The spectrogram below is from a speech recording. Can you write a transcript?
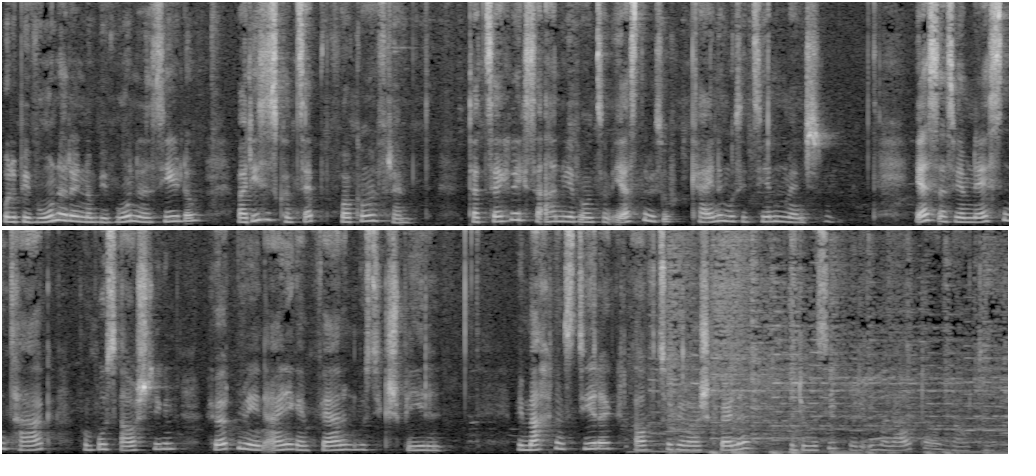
oder Bewohnerinnen und Bewohner der Siedlung, war dieses Konzept vollkommen fremd. Tatsächlich sahen wir bei unserem ersten Besuch keine musizierenden Menschen. Erst als wir am nächsten Tag vom Bus ausstiegen, hörten wir in einiger Entfernung Musik spielen. Wir machten uns direkt auf zur Geräuschquelle und die Musik wurde immer lauter und lauter.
